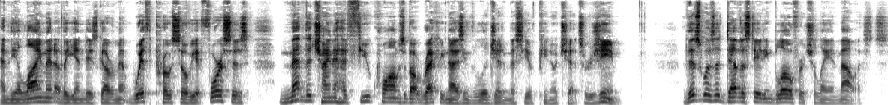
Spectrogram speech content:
and the alignment of Allende's government with pro Soviet forces meant that China had few qualms about recognizing the legitimacy of Pinochet's regime. This was a devastating blow for Chilean Maoists.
